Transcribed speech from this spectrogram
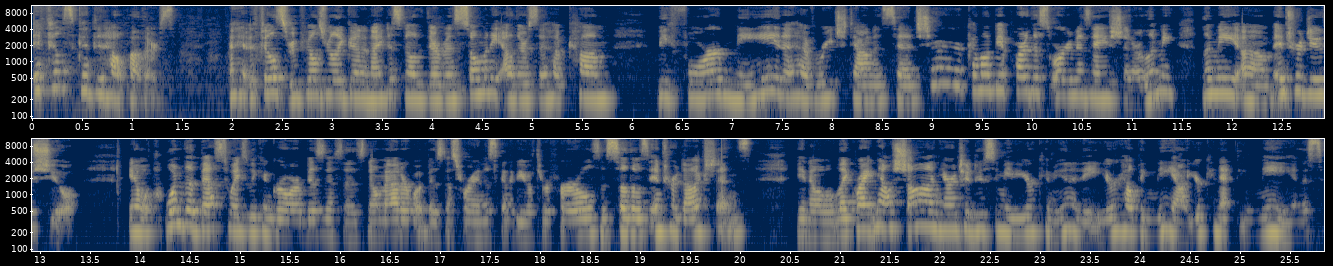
it feels good to help others. And it feels it feels really good. And I just know that there have been so many others that have come before me that have reached down and said, "Sure, come on, be a part of this organization," or "Let me let me um, introduce you." You know, one of the best ways we can grow our businesses, no matter what business we're in, is going to be with referrals. And so those introductions, you know, like right now, Shawn, you're introducing me to your community. You're helping me out. You're connecting me. And it's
